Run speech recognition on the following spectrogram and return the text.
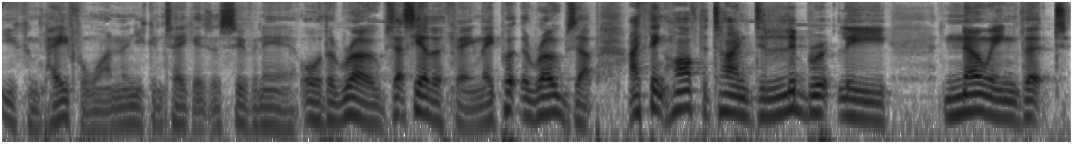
You can pay for one and you can take it as a souvenir. Or the robes. That's the other thing. They put the robes up. I think half the time deliberately knowing that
